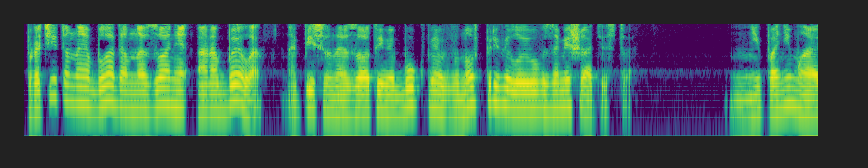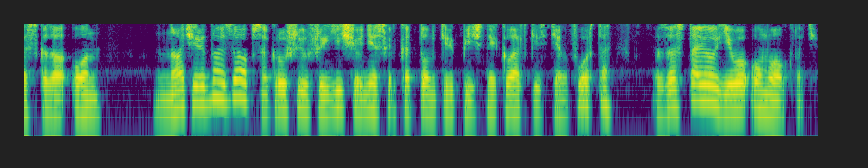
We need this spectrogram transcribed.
Прочитанное Бладом название «Арабелла», написанное золотыми буквами, вновь привело его в замешательство. «Не понимаю», — сказал он, но очередной залп, сокрушивший еще несколько тонн кирпичной кладки стен форта, заставил его умолкнуть.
